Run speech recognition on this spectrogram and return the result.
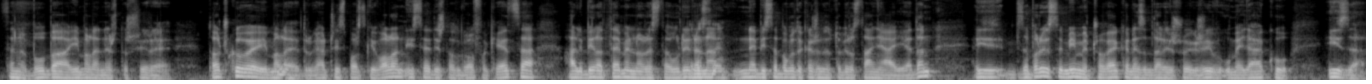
Crna buba, imala je nešto šire točkove, imala je drugačiji sportski volan i sedišta od Golfa Keca, ali bila temeljno restaurirana. Ne bi sad mogo da kažem da je to bilo stanje A1. I zaboravio sam ime čoveka, ne znam da li je još uvijek živ, u Meljaku iza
